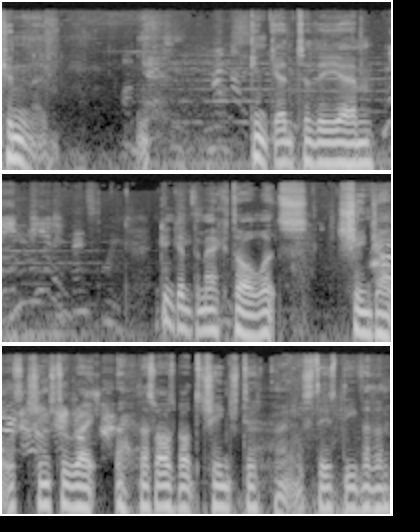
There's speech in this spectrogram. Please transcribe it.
Couldn't couldn't get into the um couldn't get into the mech at all. Let's change out. Let's change to right. Uh, that's what I was about to change to. Right, let's stay as D.Va then.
